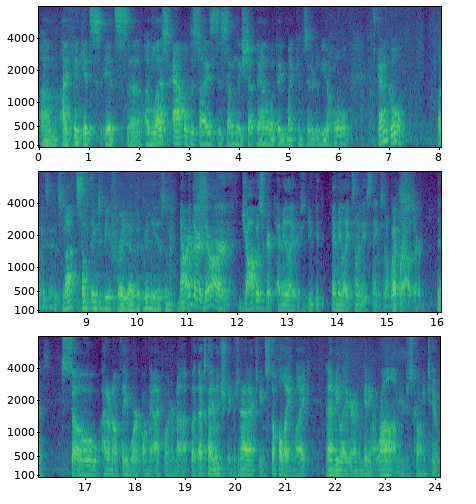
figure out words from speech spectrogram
Um, I think it's it's uh, unless Apple decides to suddenly shut down what they might consider to be a hole, it's kind of cool. Like I said, it's not something to be afraid of. It really isn't. Now, aren't there there are JavaScript emulators that you could emulate some of these things in a web browser. Yes. So I don't know if they work on the iPhone or not, but that's kind of interesting because you're not actually installing like an emulator and getting a ROM. You're just going to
